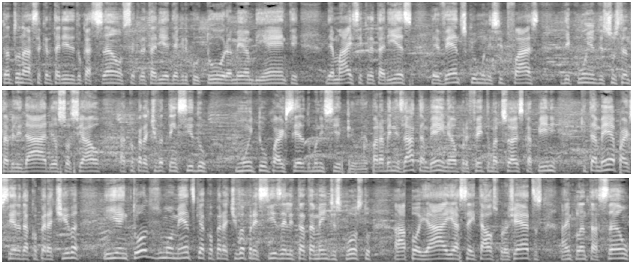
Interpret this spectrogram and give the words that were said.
Tanto na Secretaria de Educação, Secretaria de Agricultura, Meio Ambiente, demais secretarias, eventos que o município faz de cunho de sustentabilidade ou social. A cooperativa tem sido muito parceira do município. É, parabenizar também né, o prefeito Maxwell Scapini, que também é parceiro da cooperativa e em todos os momentos que a cooperativa precisa, ele está também disposto a apoiar e aceitar os projetos, a implantação.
